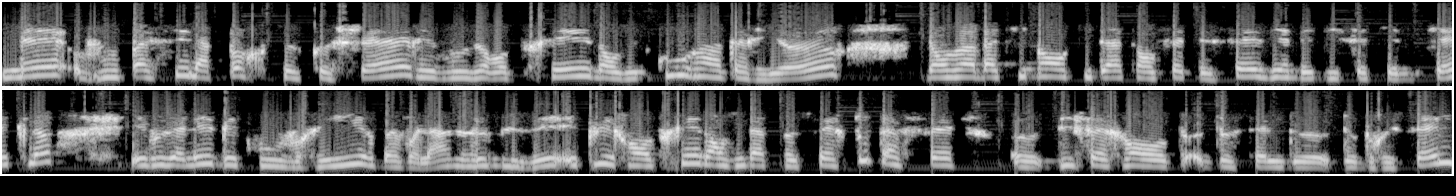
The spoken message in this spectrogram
Mais vous passez la porte cochère et vous entrez dans une cour intérieure, dans un bâtiment qui date en fait des 16e et 17e siècles, et vous allez découvrir, ben voilà, le musée, et puis rentrer dans une atmosphère tout à fait différente de celle de, de Bruxelles,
